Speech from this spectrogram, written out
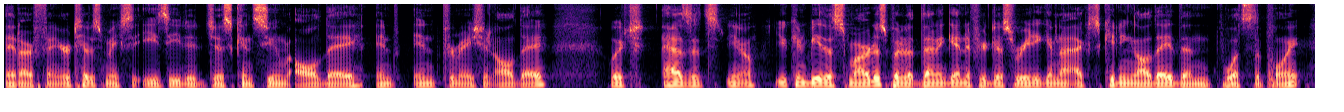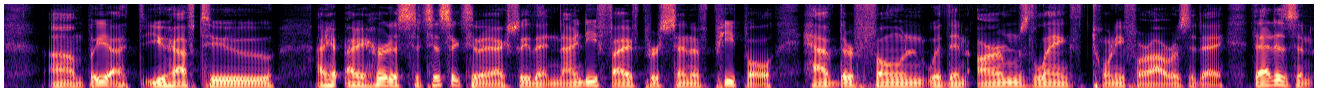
at our fingertips makes it easy to just consume all day in, information all day, which has its, you know, you can be the smartest, but then again, if you're just reading and not executing all day, then what's the point? Um, but yeah, you have to, I, I heard a statistic today actually that 95% of people have their phone within arm's length 24 hours a day. That is an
